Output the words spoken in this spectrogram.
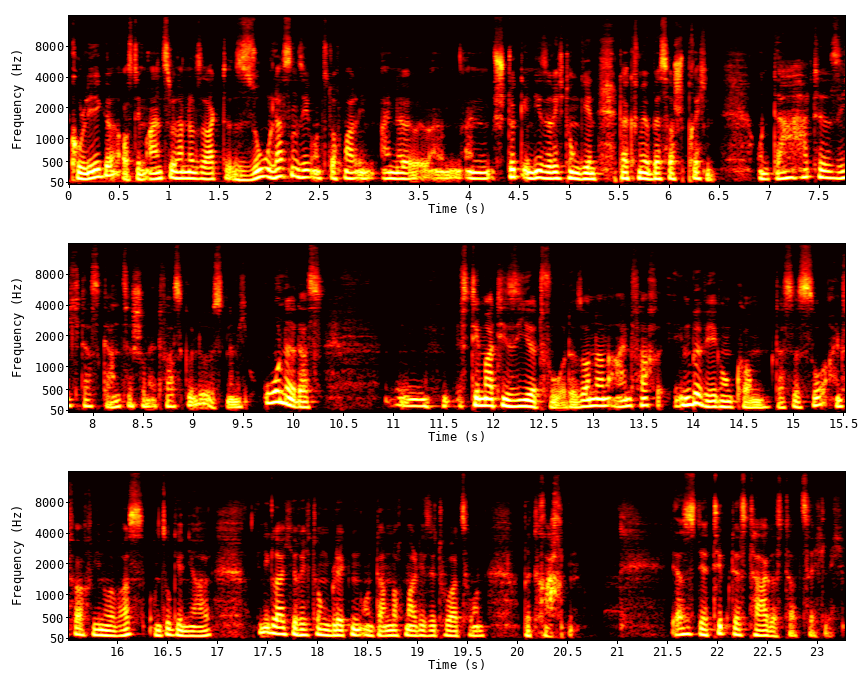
Kollege aus dem Einzelhandel sagte, so lassen Sie uns doch mal in eine, ein Stück in diese Richtung gehen, da können wir besser sprechen. Und da hatte sich das Ganze schon etwas gelöst, nämlich ohne dass mm, es thematisiert wurde, sondern einfach in Bewegung kommen. Das ist so einfach wie nur was und so genial. In die gleiche Richtung blicken und dann nochmal die Situation betrachten. Das ist der Tipp des Tages tatsächlich.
